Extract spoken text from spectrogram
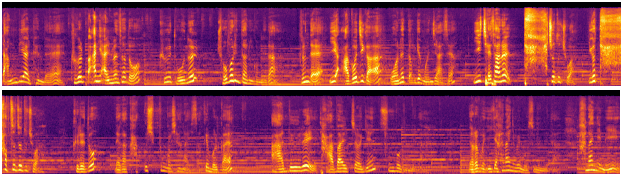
낭비할 텐데 그걸 빤히 알면서도 그 돈을 줘버린다는 겁니다. 그런데 이 아버지가 원했던 게 뭔지 아세요? 이 재산을 다 줘도 좋아. 이거 다 없어져도 좋아. 그래도 내가 갖고 싶은 것이 하나 있어. 그게 뭘까요? 아들의 자발적인 순복입니다. 여러분, 이게 하나님의 모습입니다. 하나님이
